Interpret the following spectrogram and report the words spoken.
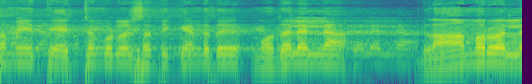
സമയത്ത് ഏറ്റവും കൂടുതൽ ശ്രദ്ധിക്കേണ്ടത് മുതലല്ല ഗ്ലാമറും അല്ല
